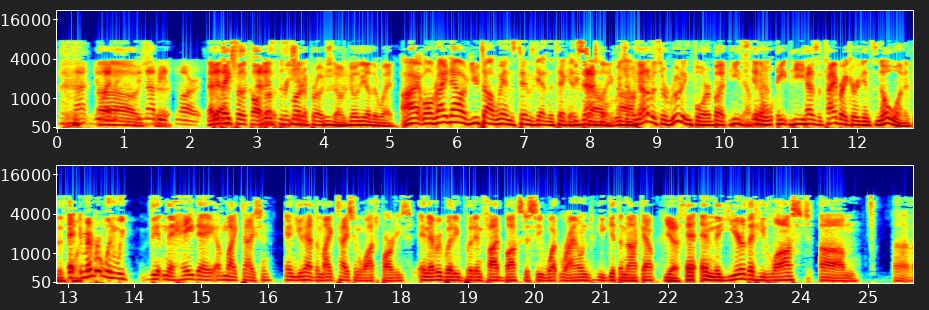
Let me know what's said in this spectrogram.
Not do my. Oh, did not sure. be smart. That is- Thanks for the call, That is brother. the Appreciate smart it. approach, though. Go the other way. All right. Well, right now, if Utah wins, Tim's getting the tickets. Exactly, So, which uh, none of us are rooting for, but he's in a he, he has a tiebreaker against no one at this Hey, point. remember when we, the, in the heyday of Mike Tyson, and you'd have the Mike Tyson watch parties, and everybody put in five bucks to see what round he'd get the knockout? Yes. And, and the year that he lost, um, uh,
